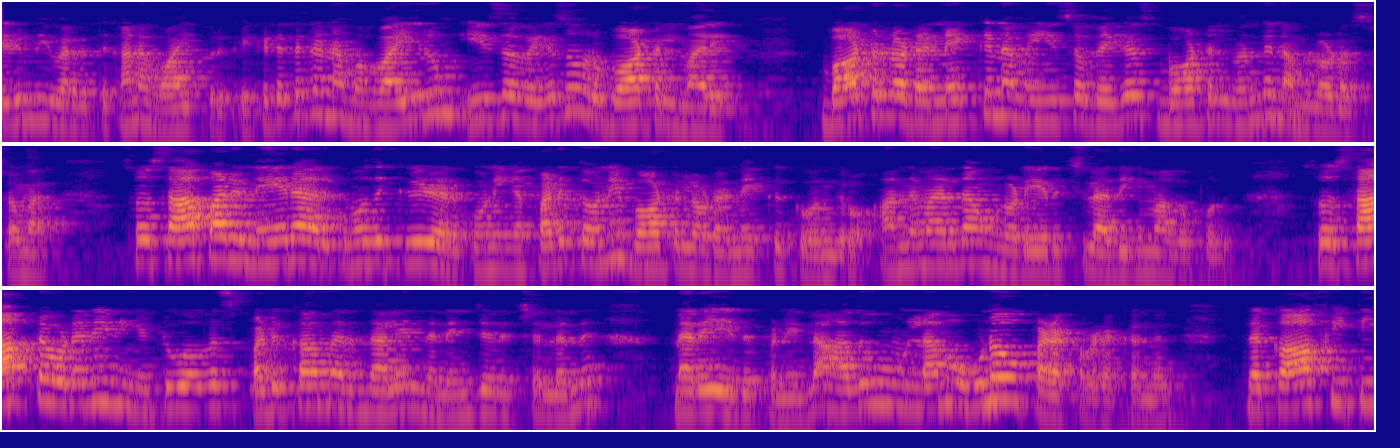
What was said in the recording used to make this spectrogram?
எழும்பி வர்றதுக்கான வாய்ப்பு இருக்குது கிட்டத்தட்ட நம்ம வயிறும் ஈசோவேகஸும் ஒரு பாட்டில் மாதிரி. பாட்டிலோட நெக்கு நம்ம யூஸ் ஆஃப் வெகஸ் பாட்டில் வந்து நம்மளோட ஸ்டொமக் ஸோ சாப்பாடு நேராக இருக்கும்போது கீழே இருக்கும். நீங்கள் படுத்தோடனே பாட்டிலோட நெக்குக்கு வந்துடும் அந்த மாதிரி தான் உங்களோட எரிச்சல் அதிகமாக போகுது. ஸோ சாப்பிட்ட உடனே நீங்கள் டூ ஹவர்ஸ் படுக்காமல் இருந்தாலே இந்த நெஞ்செரிச்சல்லேருந்து நிறைய இது பண்ணிடலாம். அதுவும் இல்லாமல் உணவு பழக்க வழக்கங்கள். இந்த காஃபி டீ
